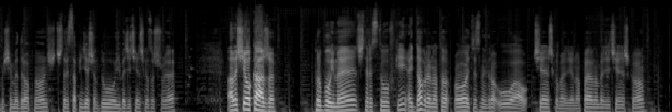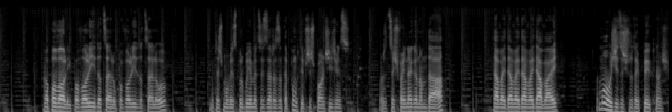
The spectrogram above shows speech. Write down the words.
Musimy dropnąć. 450, dół i będzie ciężko, coś czuję. Ale się okaże. Próbujmy. Cztery stówki. Ej, dobra, no to... Oj, to jest najdro... Wow, ciężko będzie, na pewno będzie ciężko. No powoli, powoli do celu, powoli do celu. My też mówię, spróbujemy coś zaraz za te punkty przyszpącić, więc może coś fajnego nam da. Dawaj, dawaj, dawaj, dawaj. Musi coś tutaj pyknąć.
